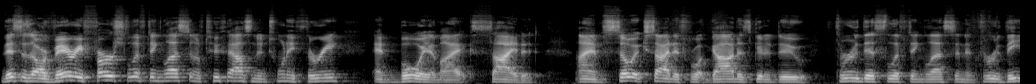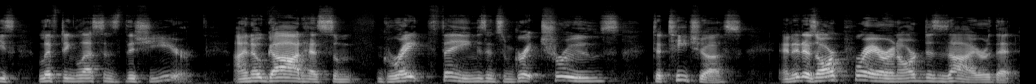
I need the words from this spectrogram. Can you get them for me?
This is our very first lifting lesson of 2023, and boy, am I excited! I am so excited for what God is going to do through this lifting lesson and through these lifting lessons this year. I know God has some great things and some great truths to teach us and it is our prayer and our desire that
